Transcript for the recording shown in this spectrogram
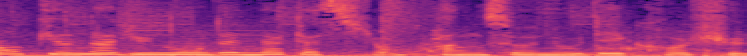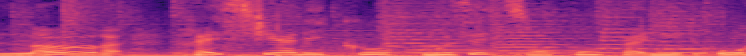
Championnat du monde de natation, Hwang Sonu décroche l'or. Restez à l'écoute, vous êtes en compagnie de Oh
